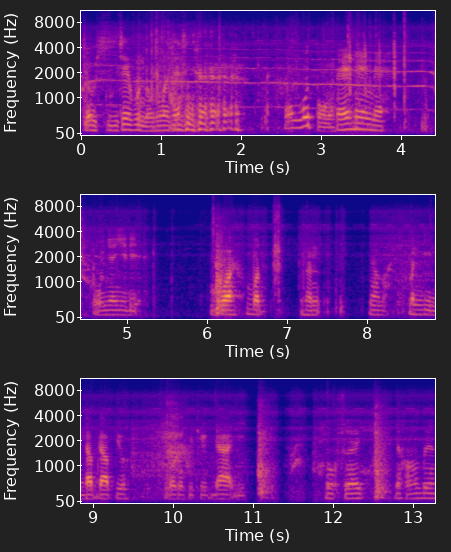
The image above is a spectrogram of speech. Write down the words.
เจ้าขี้ใช่พุ่นของหัวใช่นี่ โอ้โหโตไอ้แห้งเนี่ยโตใหญ่อีดิบัวบดนั้นเอาบ่มันดินดับดับๆอยู่ แล้วก็สิถึกได้อีกลูกสวยเดี๋ยวขอเบิ่ง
